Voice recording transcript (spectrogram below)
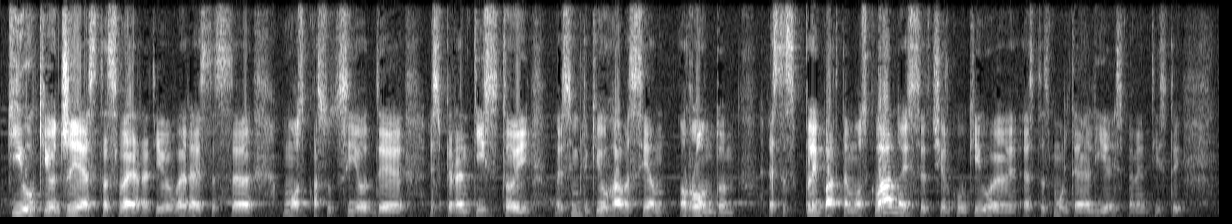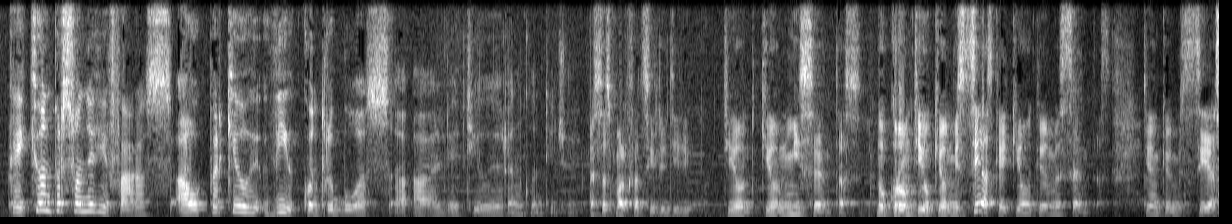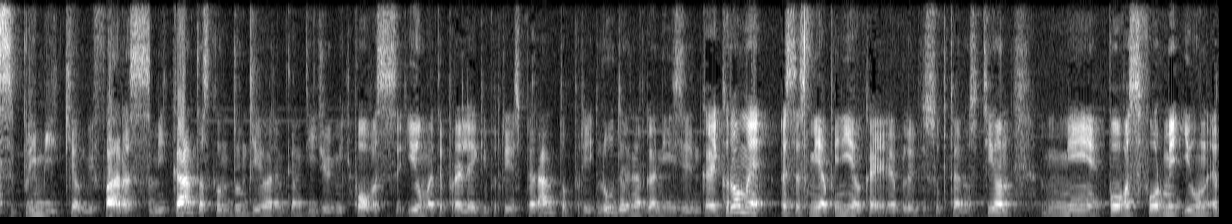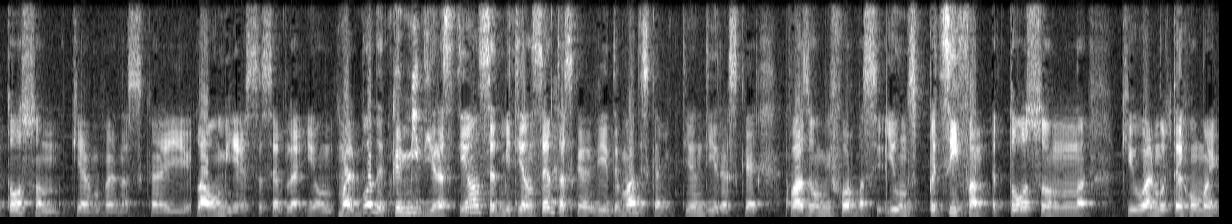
tio kio ĝi estas vera tio vera estas eh, Moskva asocio de esperantistoj eh, simple kiu havas sian rondon. Estas plejparte moskvanoj sed ĉirkaŭ kiu eh, estas multe aliaj esperantistoj. Kaj kion persone vi faras? Aŭ per kiu vi kontribuas al tiuj renkontiĝoj? Estas malfacile diri tion kion mi sentas. No krom tio kion mi scias kaj kion kion mi sentas tion kion mi scias pri mi kion mi faras mi kantas kun dum tiu renkontiĝo mi povas iomete prelegi pri Esperanto pri ludojn organizi kaj krome estas mia opinio kaj eble vi subtenos tion mi povas formi iun etoson kiam venas kaj laŭ mi estas eble iom malbone ke mi diras tion sed mi tion sentas ke vi demandis ke mi tion diras ke kvazaŭ mi formas iun specifan etoson kiu al multaj homoj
